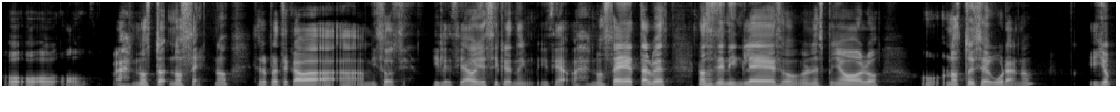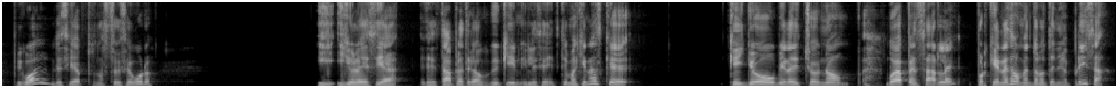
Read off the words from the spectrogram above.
o, o, ah, no, no sé, ¿no? Se lo platicaba a, mi socia. Y le decía, oye, Secret Name. Y decía, ah, no sé, tal vez, no sé si en inglés o en español, o no estoy segura, ¿no? Y yo igual decía, pues no estoy seguro. Y, yo le decía, estaba platicando con Kikin y le decía, ¿te imaginas que, que yo hubiera dicho, no, voy a pensarle? Porque en ese momento no tenía prisa.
